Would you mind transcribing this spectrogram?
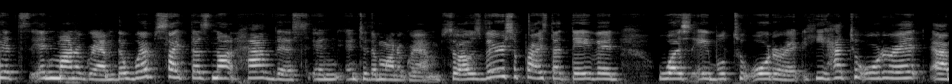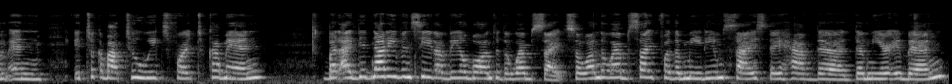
it's in monogram. The website does not have this in into the monogram. So I was very surprised that David was able to order it. He had to order it um, and it took about two weeks for it to come in. But I did not even see it available onto the website. So on the website for the medium size, they have the Damier Ebene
